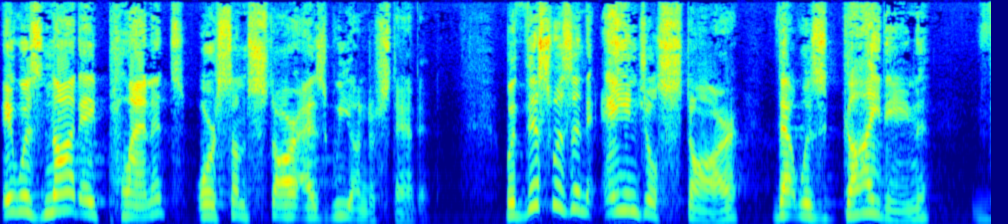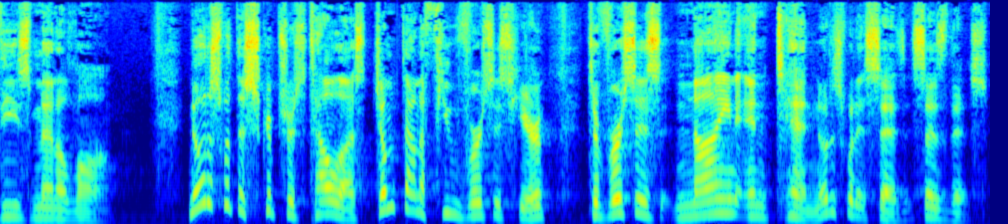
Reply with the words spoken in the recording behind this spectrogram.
It was not a planet or some star as we understand it. But this was an angel star that was guiding these men along. Notice what the scriptures tell us. Jump down a few verses here to verses 9 and 10. Notice what it says. It says this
